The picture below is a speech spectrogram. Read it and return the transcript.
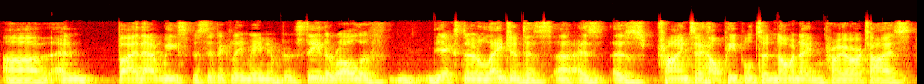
uh, and by that we specifically mean see the role of the external agent as uh, as as trying to help people to nominate and prioritize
